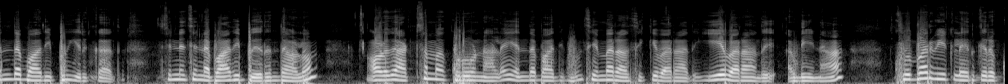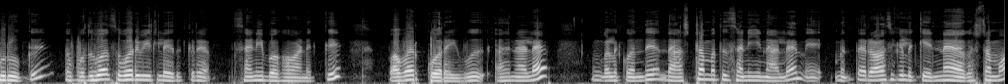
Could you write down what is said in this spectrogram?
எந்த பாதிப்பும் இருக்காது. சின்ன சின்ன பாதிப்பு இருந்தாலும் அவ்வளோதான் அட்சம குருவினால் எந்த பாதிப்பும் சிம்ம ராசிக்கு வராது. ஏன் வராது அப்படின்னா சுபர் வீட்டில் இருக்கிற குருவுக்கு பொதுவாக சுபர் வீட்டில் இருக்கிற சனி பகவானுக்கு பவர் குறைவு. அதனால் உங்களுக்கு வந்து இந்த அஷ்டமத்து சனியினால் மற்ற ராசிகளுக்கு என்ன கஷ்டமோ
